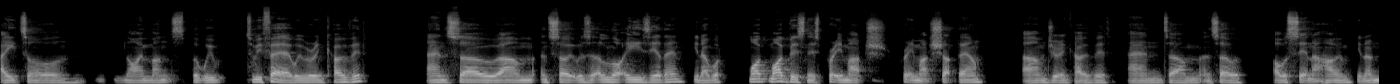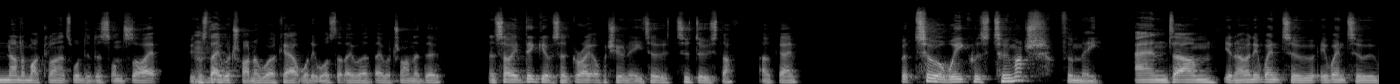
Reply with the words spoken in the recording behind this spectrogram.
eight or nine months. But we, to be fair, we were in COVID, and so um, and so it was a lot easier then. You know, my my business pretty much pretty much shut down um, during COVID, and um, and so I was sitting at home. You know, none of my clients wanted us on site because they were trying to work out what it was that they were they were trying to do, and so it did give us a great opportunity to to do stuff. Okay, but two a week was too much for me, and um, you know, and it went to it went to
